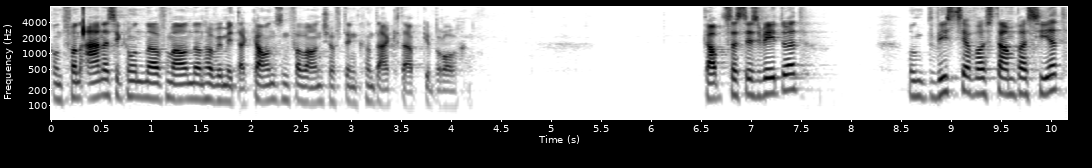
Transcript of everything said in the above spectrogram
Und von einer Sekunde auf den anderen habe ich mit der ganzen Verwandtschaft den Kontakt abgebrochen. Glaubt ihr, dass das weh tut? Und wisst ihr, was dann passiert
